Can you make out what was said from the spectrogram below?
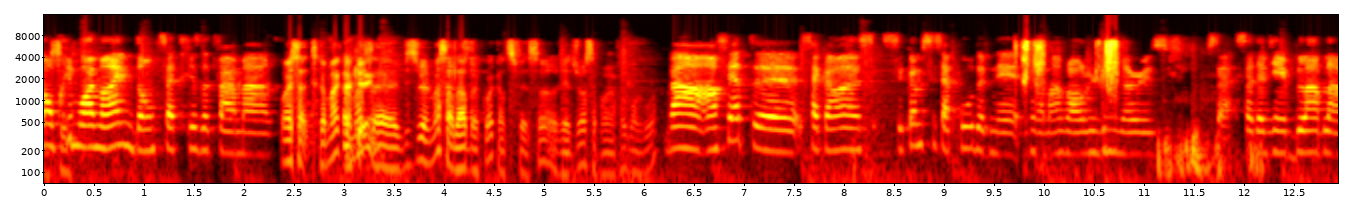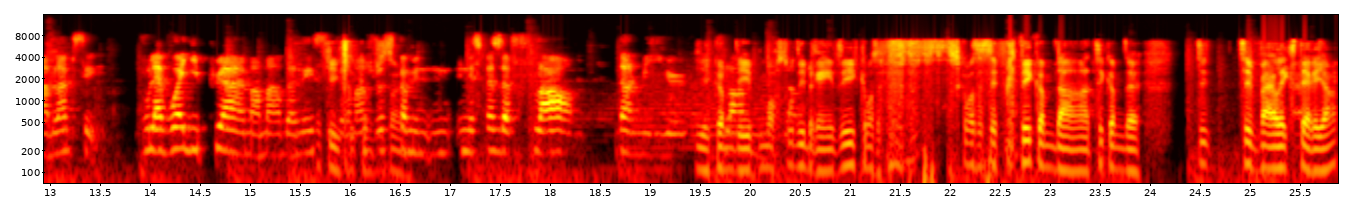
Compris moi-même, donc ça te risque de te faire mal. Ouais, ça, comment, comment ça- visuellement ça a l'air de quoi quand tu fais ça, Regia, c'est la première fois qu'on le voit? Ben, en fait, euh, ça commence. C'est comme si sa peau devenait vraiment genre lumineuse. Ça, ça devient blanc, blanc, blanc, puis c'est. Vous la voyez plus à un moment donné. C'est vraiment comme juste comme une, une espèce de flamme dans le milieu. Il y a comme des morceaux des brindilles qui commencent à, commencent à s'effriter comme dans, tu sais, comme de, tu sais- tu sais, vers l'extérieur,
